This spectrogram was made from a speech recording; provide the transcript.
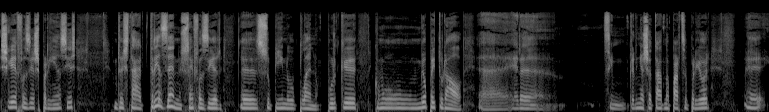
cheguei a fazer experiências de estar três anos sem fazer uh, supino plano, porque como o meu peitoral uh, era assim, um bocadinho achatado na parte superior, uh,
